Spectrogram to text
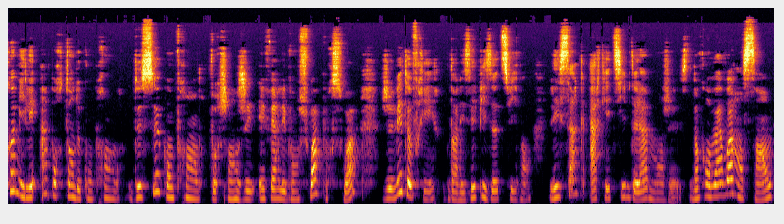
Comme il est important de comprendre, de se comprendre pour changer et faire les bons choix pour soi, je vais t'offrir dans les épisodes suivants les cinq archétypes de la mangeuse. Donc on va voir ensemble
